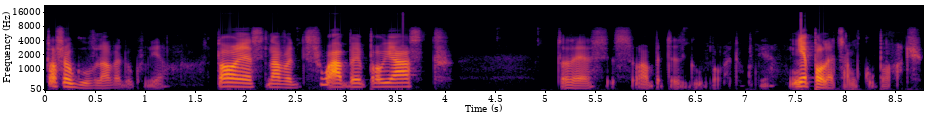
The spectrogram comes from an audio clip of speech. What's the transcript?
to są gówna według mnie. To jest nawet słaby pojazd. To jest, jest słaby, to jest gówno według mnie. Nie polecam kupować.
